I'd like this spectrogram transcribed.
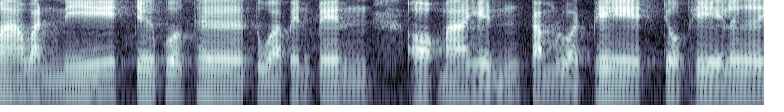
มาวันนี้เจอพวกเธอตัวเป็นๆออกมาเห็นตำรวจเพจบเพเลย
